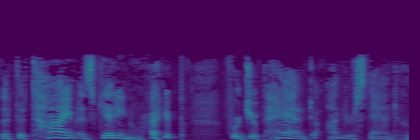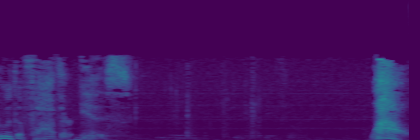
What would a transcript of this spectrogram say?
that the time is getting ripe for Japan to understand who the Father is. Wow,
